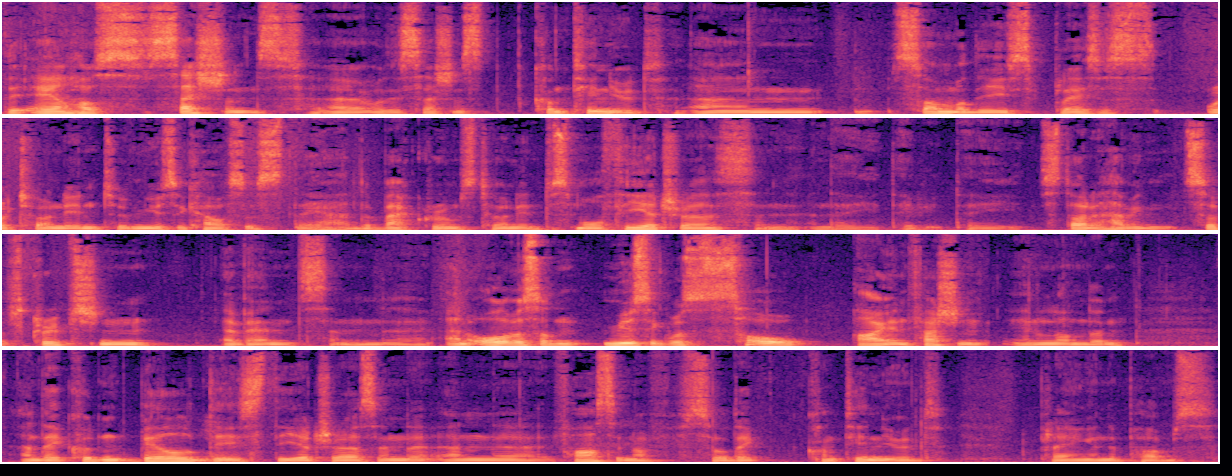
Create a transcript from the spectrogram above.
The alehouse sessions, uh, or the sessions continued, and some of these places were turned into music houses. They had the back rooms turned into small theaters, and, and they, they, they started having subscription events. And, uh, and all of a sudden, music was so high in fashion in London, and they couldn't build these theaters and, and uh, fast enough, so they continued playing in the pubs.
